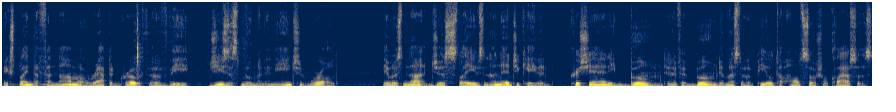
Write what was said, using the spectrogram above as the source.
explained the phenomenal rapid growth of the Jesus movement in the ancient world. It was not just slaves and uneducated. Christianity boomed, and if it boomed, it must have appealed to all social classes.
